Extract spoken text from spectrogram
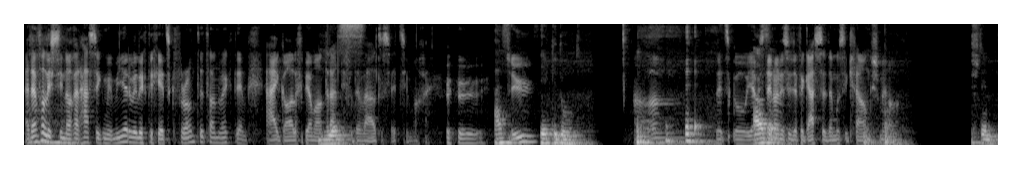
In dem Fall ist sie nachher hässlich mit mir, weil ich dich jetzt gefrontet habe wegen dem. Ah, egal, ich bin am anderen yes. Ende der Welt, das wird sie machen. also, sehr Geduld. Ah, let's go. Ja, bis also, dann habe ich es wieder vergessen, dann muss ich keine Angst mehr haben. Stimmt.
